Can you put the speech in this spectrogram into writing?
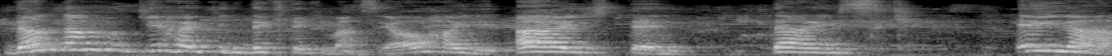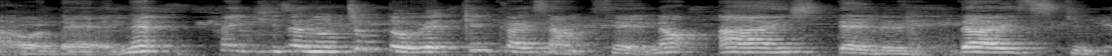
き。だんだん腹筋背筋できてきますよ。はい。愛してる大好き。笑顔でね。はい膝のちょっと上。結界さん。せーの。愛してる大好き。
